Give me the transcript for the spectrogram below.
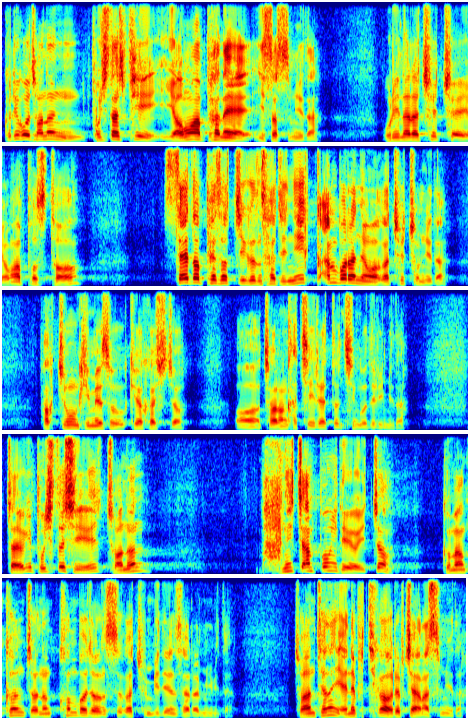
그리고 저는 보시다시피 영화판에 있었습니다. 우리나라 최초의 영화 포스터 셋업해서 찍은 사진이 깜벌한 영화가 최초입니다. 박중훈, 김혜수 기억하시죠? 어, 저랑 같이 일했던 친구들입니다. 자 여기 보시듯이 저는 많이 짬뽕이 되어 있죠. 그만큼 저는 컨버전스가 준비된 사람입니다. 저한테는 NFT가 어렵지 않았습니다.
